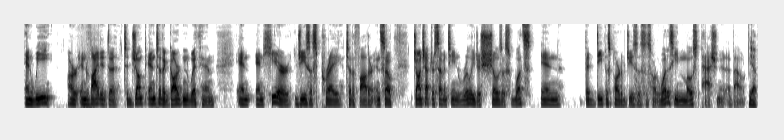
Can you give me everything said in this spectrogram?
And we are invited to to jump into the garden with him and and hear Jesus pray to the Father. And so John chapter 17 really just shows us what's in the deepest part of Jesus' heart. What is he most passionate about? Yep.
